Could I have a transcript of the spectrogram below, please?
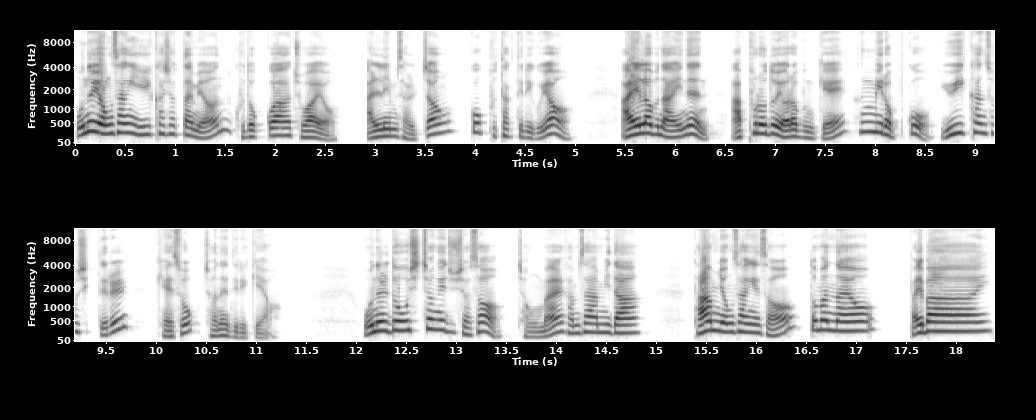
오늘 영상이 유익하셨다면 구독과 좋아요, 알림 설정 꼭 부탁드리고요. 아이러브 나이는 앞으로도 여러분께 흥미롭고 유익한 소식들을 계속 전해드릴게요. 오늘도 시청해주셔서 정말 감사합니다. 다음 영상에서 또 만나요. 바이바이.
